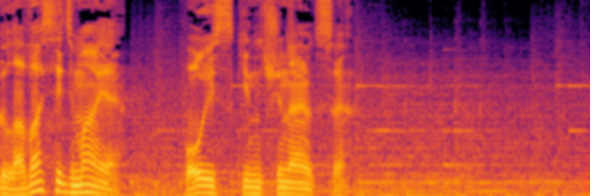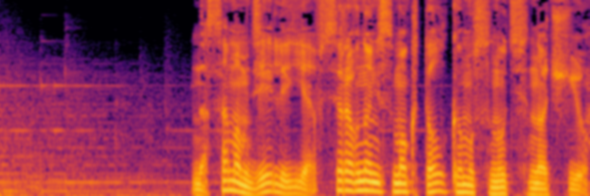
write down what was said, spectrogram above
Глава седьмая. Поиски начинаются. На самом деле я все равно не смог толком уснуть ночью.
